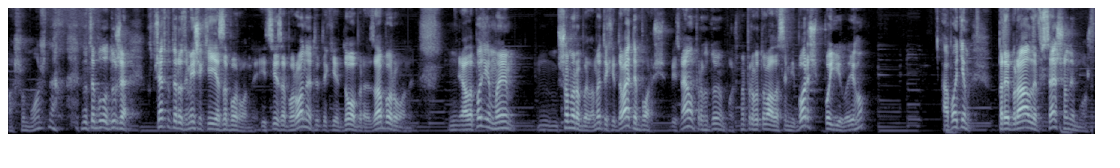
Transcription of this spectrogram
А що можна? Ну це було дуже. Спочатку ти розумієш, які є заборони. І ці заборони, ти такі, добре, заборони. Але потім ми. Що ми робили? Ми такі, давайте борщ. Візьмемо, приготуємо борщ. Ми приготували самі борщ, поїли його, а потім прибрали все, що не можна.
